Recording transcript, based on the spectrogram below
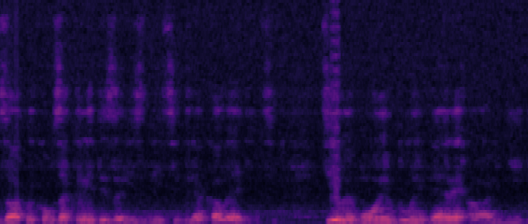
закликом закрити залізниці для каледінців. Ці вимоги були нереальні.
